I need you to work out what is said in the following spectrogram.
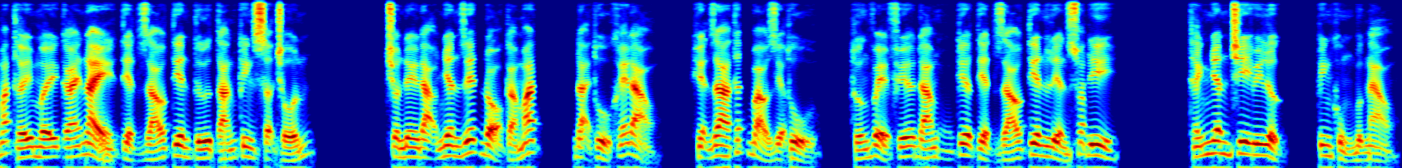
Mắt thấy mấy cái này tiệt giáo tiên tứ tán kinh sợ trốn. Chuẩn đề đạo nhân giết đỏ cả mắt, đại thủ khẽ đảo, hiện ra thất bảo diệu thủ, hướng về phía đám kia tiệt giáo tiên liền xoát đi thánh nhân chi uy lực, kinh khủng bực nào.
